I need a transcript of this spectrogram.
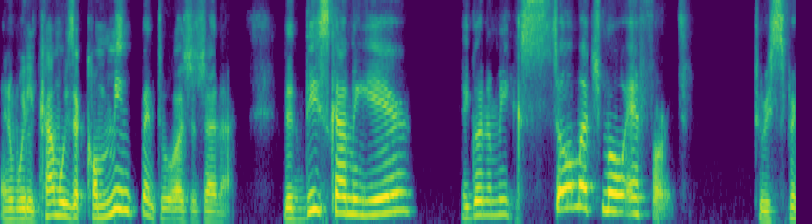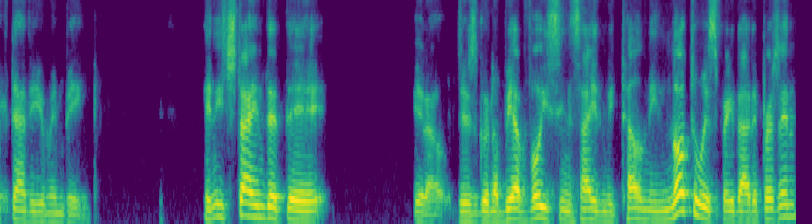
and we'll come with a commitment to Rosh Hashanah that this coming year they're going to make so much more effort to respect that human being. And each time that they, you know, there's going to be a voice inside me tell me not to respect that person,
